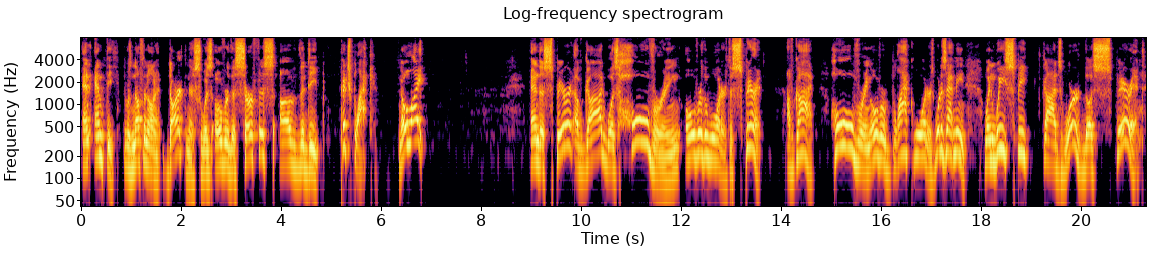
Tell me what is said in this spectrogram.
and empty. There was nothing on it. Darkness was over the surface of the deep. Pitch black. No light. And the Spirit of God was hovering over the waters. The Spirit of God hovering over black waters. What does that mean? When we speak God's Word, the Spirit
